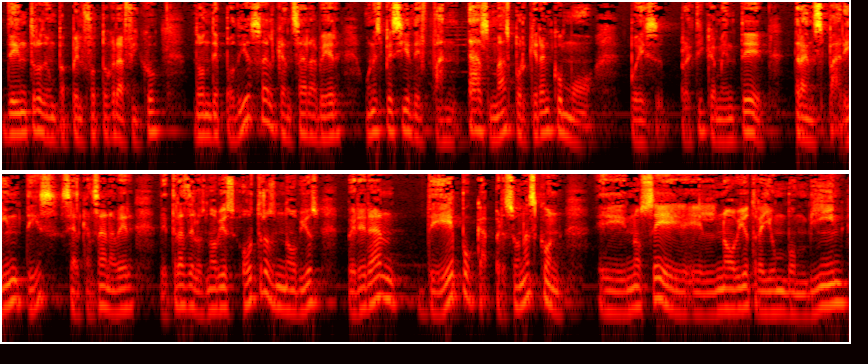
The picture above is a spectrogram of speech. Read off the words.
dentro de un papel fotográfico, donde podías alcanzar a ver una especie de fantasmas, porque eran como pues prácticamente transparentes, se alcanzaban a ver detrás de los novios otros novios, pero eran de época, personas con, eh, no sé, el novio traía un bombín,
